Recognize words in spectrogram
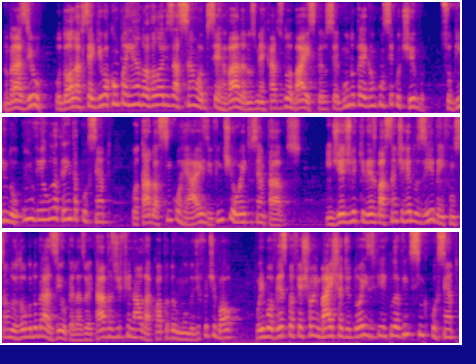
No Brasil, o dólar seguiu acompanhando a valorização observada nos mercados globais pelo segundo pregão consecutivo, subindo 1,30%, cotado a R$ 5,28. Em dia de liquidez bastante reduzida em função do jogo do Brasil pelas oitavas de final da Copa do Mundo de Futebol, o Ibovespa fechou em baixa de 2,25%,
